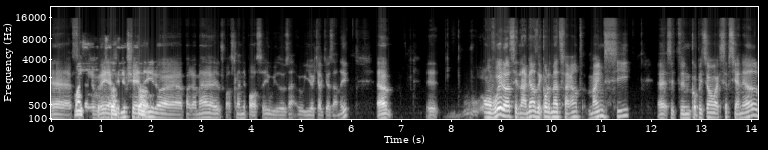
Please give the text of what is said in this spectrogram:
Euh, Ouais, c'est arrivé ça, à Philippe Chéné, là, euh, apparemment, je pense l'année passée ou il y a deux ans, ou il y a quelques années. Euh, euh, on voit là, c'est l'ambiance est complètement différente, même si euh, c'est une compétition exceptionnelle.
